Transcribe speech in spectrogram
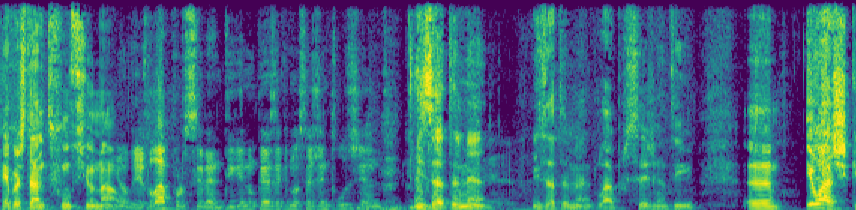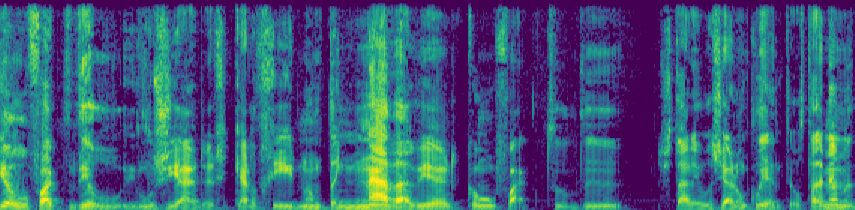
É bastante funcional. Ele diz, lá por ser antiga não quer dizer que não seja inteligente. Exatamente. Exatamente, lá por ser antiga. Uh, eu acho que ele, o facto dele elogiar Ricardo Rio não tem nada a ver com o facto de estar a elogiar um cliente. Ele está mesmo,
